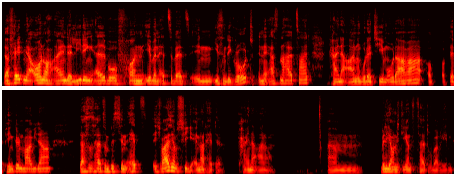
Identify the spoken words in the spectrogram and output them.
da fällt mir auch noch ein, der Leading Elbow von Eben Etzebeth in Ethan de Groot in der ersten Halbzeit. Keine Ahnung, wo der TMO da war, ob, ob der Pinkeln war wieder. Das ist halt so ein bisschen, ich weiß nicht, ob es viel geändert hätte. Keine Ahnung. Ähm, will ich auch nicht die ganze Zeit drüber reden.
